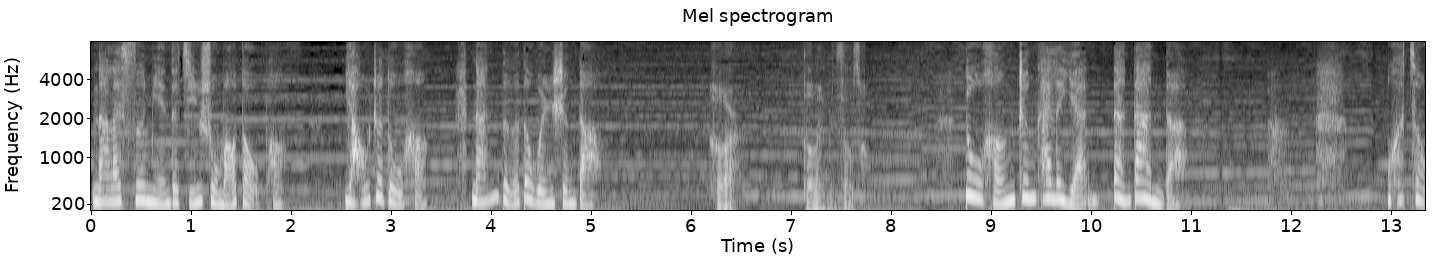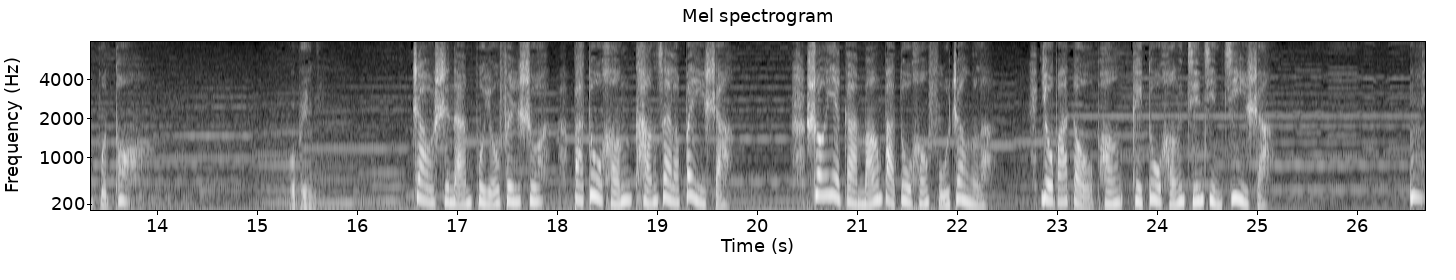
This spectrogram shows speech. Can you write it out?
拿来丝棉的锦鼠毛斗篷，摇着杜恒，难得的温声道：“恒儿，到外面走走。”杜恒睁开了眼，淡淡的：“我走不动。”我背你。赵石南不由分说，把杜恒扛在了背上。双叶赶忙把杜恒扶正了，又把斗篷给杜恒紧紧系上。你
